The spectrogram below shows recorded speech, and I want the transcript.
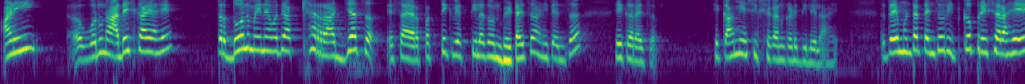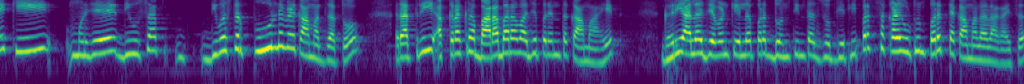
आणि वरून आदेश काय आहे? तर दोन महिन्यामध्ये अख्ख्या राज्याचं एस आय आर प्रत्येक व्यक्तीला जाऊन भेटायचं आणि त्यांचं हे करायचं. हे काम या शिक्षकांकडे दिलेलं आहे. तर ते म्हणतात त्यांच्यावर इतकं प्रेशर आहे की म्हणजे दिवसात दिवस तर पूर्ण वेळ कामात जातो. रात्री अकरा अकरा बारा बारा वाजेपर्यंत कामं आहेत. घरी आलं जेवण केलं परत दोन तीन तास झोप घेतली परत सकाळी उठून परत त्या कामाला लागायचं.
